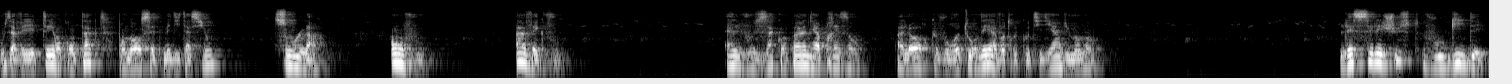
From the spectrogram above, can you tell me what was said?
vous avez été en contact pendant cette méditation, sont là, en vous, avec vous. Elle vous accompagne à présent alors que vous retournez à votre quotidien du moment. Laissez-les juste vous guider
